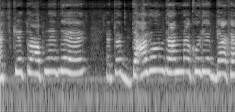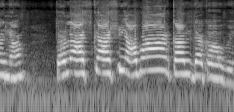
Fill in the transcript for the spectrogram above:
আজকে তো আপনাদের একটা দারুণ রান্না করে দেখাইলাম। তাহলে আজকে আসি, আবার কাল দেখা হবে।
